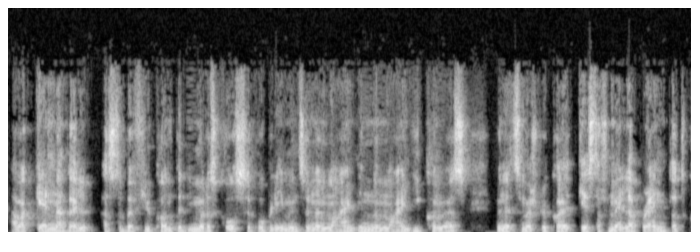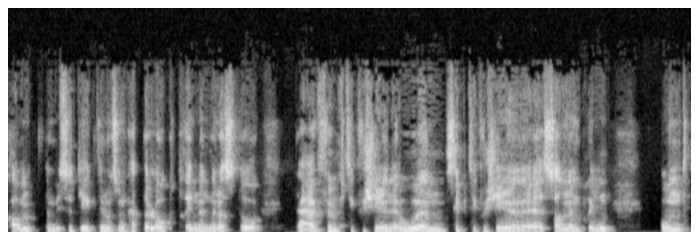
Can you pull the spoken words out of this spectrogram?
Aber generell hast du bei View Content immer das große Problem in so normalen, in normalen E-Commerce. Wenn du jetzt zum Beispiel gehst auf mellabrand.com, dann bist du direkt in unserem Katalog drinnen, dann hast du äh, 50 verschiedene Uhren, 70 verschiedene Sonnenbrillen und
